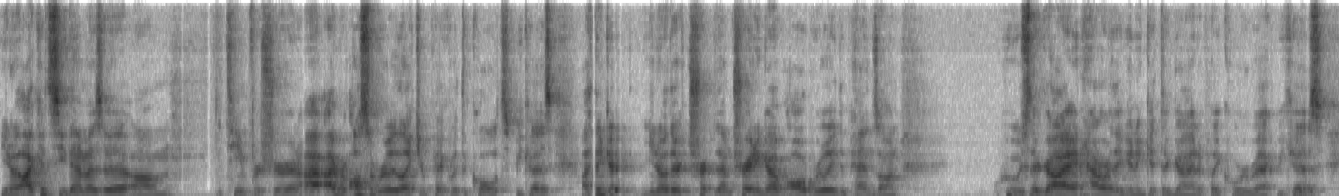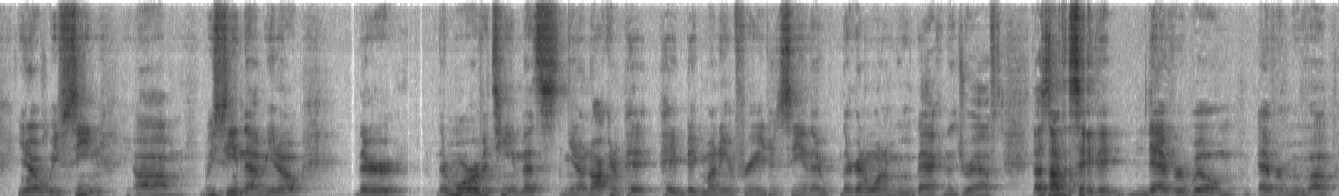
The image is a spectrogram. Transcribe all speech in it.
you know, I could see them as a um, a team for sure. And I, I also really liked your pick with the Colts because I think uh, you know they're tra- them trading up all really depends on who's their guy and how are they going to get their guy to play quarterback because you know we've seen um, we've seen them you know they're they're more of a team that's you know not going to pay, pay big money in free agency and they're, they're going to want to move back in the draft. That's not to say they never will ever move up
